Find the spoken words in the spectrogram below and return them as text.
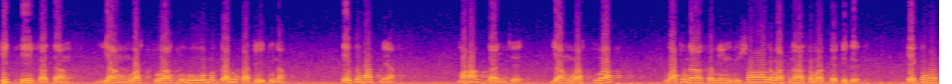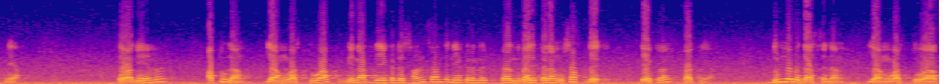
චිත්තේ කතං යම් වස්තුවක් බොහෝම ගරු කටයුතු නම් ඒක රත්නයක්. මහග්ගංච යම් වස්තුවක් වටිනාකමින් විශාල වටිනාකමක් ඇතිද ඒක රත්නයක්. ඒ වගේම අතුලං යම් වස්තුවක් වෙනත් දෙයකට සංසන්දනය කරන්න බැරි තරම් උසස්ද ඒක රත්නයක්. දුර්ලභ දර්ශනං යම් වස්තුවක්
